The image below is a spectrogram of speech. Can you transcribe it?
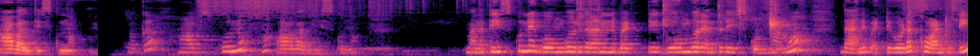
ఆవాలు తీసుకుందాం. ఒక హాఫ్ స్పూను ఆవాలు తీసుకుందాం. మన తీసుకునే గోంగూర దాన్ని బట్టి గోంగూర ఎంత తీసుకుంటున్నామో దాన్ని బట్టి కూడా క్వాంటిటీ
